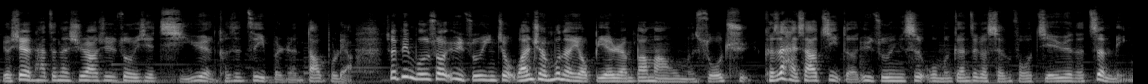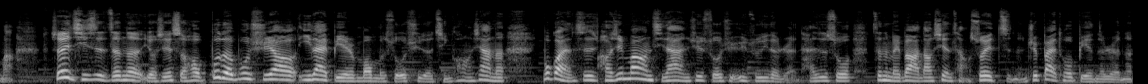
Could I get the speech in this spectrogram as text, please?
有些人他真的需要去做一些祈愿，可是自己本人到不了，所以并不是说玉珠印就完全不能有别人帮忙我们索取，可是还是要记得玉珠印是我们跟这个神佛结缘的证明嘛。所以其实真的有些时候不得不需要依赖别人帮我们索取的情况下呢，不管是好心帮其他人去索取玉珠印的人，还是说真的没办法到现场，所以只能去拜托别人的人呢，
